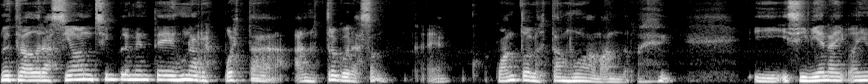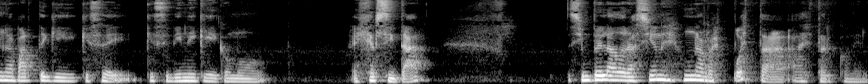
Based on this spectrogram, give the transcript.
nuestra adoración simplemente es una respuesta a nuestro corazón. Eh, ¿Cuánto lo estamos amando? y, si bien hay, una parte que, se, que se tiene que como ejercitar, siempre la adoración es una respuesta a estar con Él.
